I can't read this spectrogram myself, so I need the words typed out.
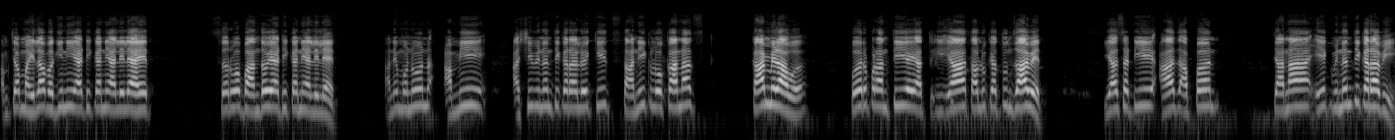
आमच्या महिला भगिनी या ठिकाणी आलेल्या आहेत. सर्व बांधव या ठिकाणी आलेले आहेत. आणि म्हणून आम्ही अशी विनंती करायलोय की स्थानिक लोकांनाच काम मिळावं परप्रांतीय या- या तालुक्यातून जावेत. यासाठी आज आपण त्यांना एक विनंती करावी.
